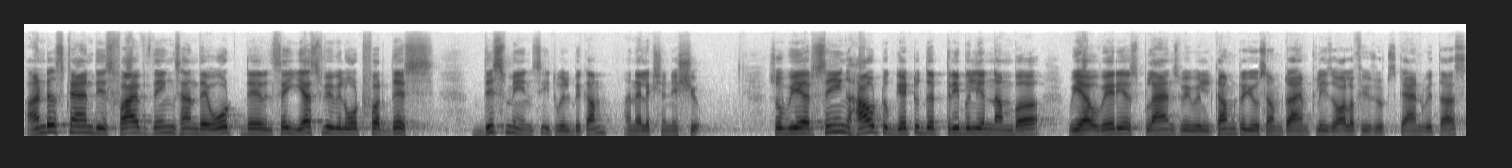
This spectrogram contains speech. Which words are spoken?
understand these five things and they vote, they will say, yes, we will vote for this, this means it will become an election issue. So we are seeing how to get to the three billion number. We have various plans, we will come to you sometime, please all of you should stand with us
